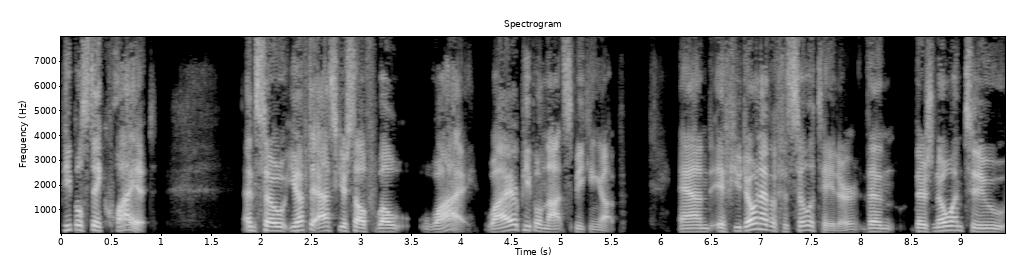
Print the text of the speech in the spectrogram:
People stay quiet. And so you have to ask yourself, well, why? Why are people not speaking up? And if you don't have a facilitator, then there's no one to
